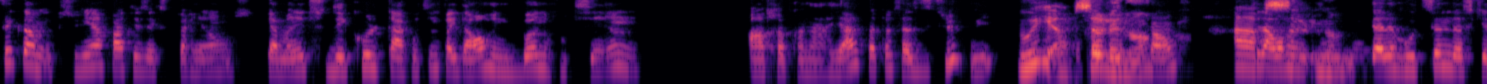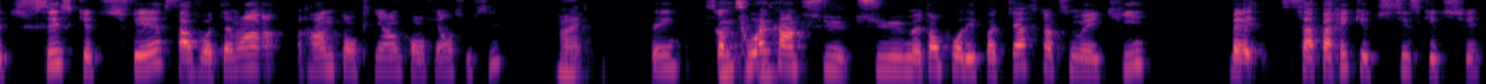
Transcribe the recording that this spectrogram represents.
tu sais, comme tu viens faire tes expériences, puis à un moment donné, tu découles ta routine. Fait d'avoir une bonne routine entrepreneuriale, peut-être, ça se dit-tu? Oui. Oui, absolument. D'avoir une, belle routine de ce que tu sais, ce que tu fais, ça va tellement rendre ton client en confiance aussi. Ouais. Comme toi, quand tu, tu, mettons pour les podcasts, quand tu m'as écrit, ben, ça paraît que tu sais ce que tu fais.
